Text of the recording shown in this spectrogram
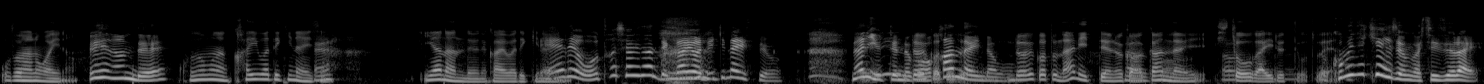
大人の方がいいな。えなんで？子供なんか会話できないじゃん。え？嫌なんだよね会話できないの。えーでもお年寄りなんて会話できないっすよ。何言ってんのか分かんないんだもん、どういうこと？何言ってんのか分かんない人がいるってことでコミュニケーションがしづらい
